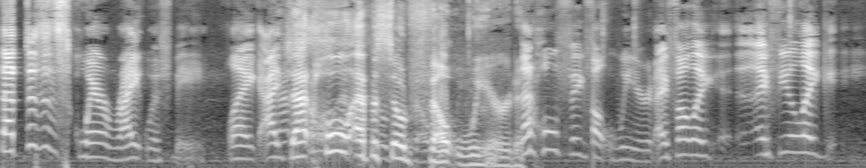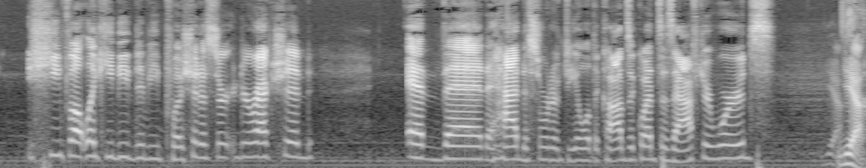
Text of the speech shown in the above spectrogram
that doesn't square right with me. Like I That whole episode felt weird. that whole thing felt weird. I felt like I feel like he felt like he needed to be pushed in a certain direction, and then had to sort of deal with the consequences afterwards. Yeah.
